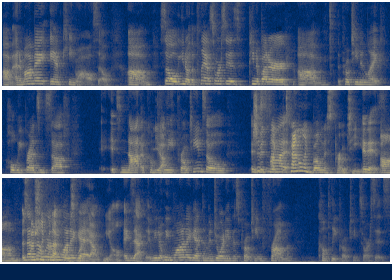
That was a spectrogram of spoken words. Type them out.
um, edamame and quinoa also. Um, so you know the plant sources, peanut butter, um, the protein in like whole wheat breads and stuff. It's not a complete Yeah. protein, so it's If just it's not like it's kind of like bonus protein. It is. Um, especially for that post workout meal. exactly. We don't, we want to get the majority of this protein from complete protein sources.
